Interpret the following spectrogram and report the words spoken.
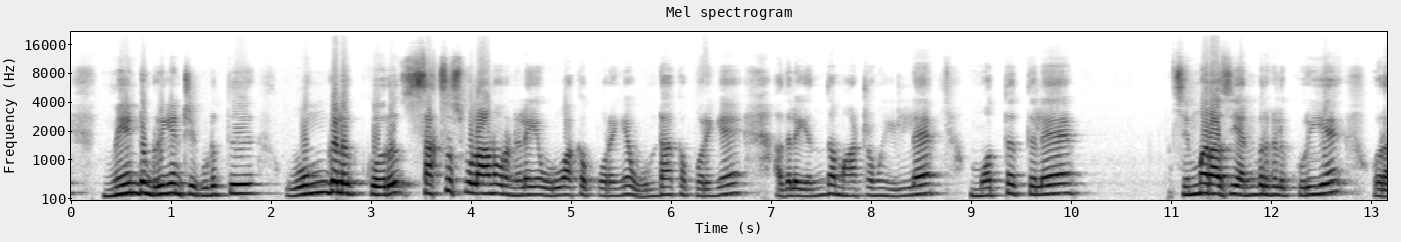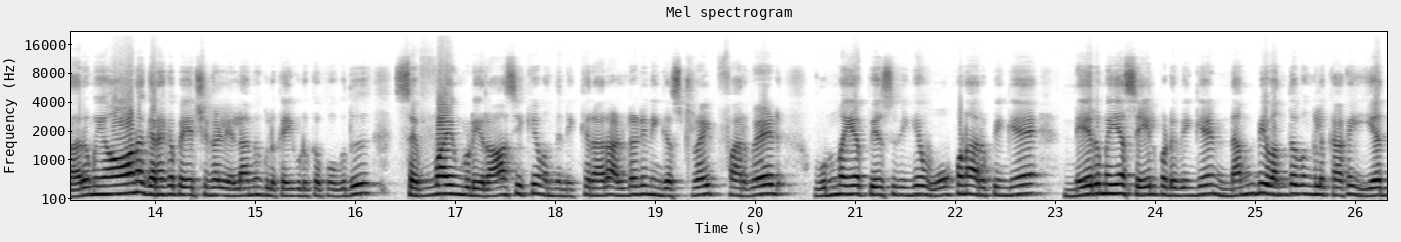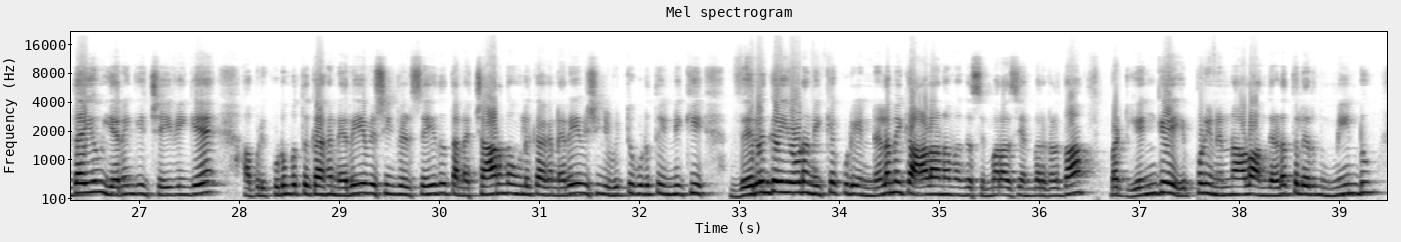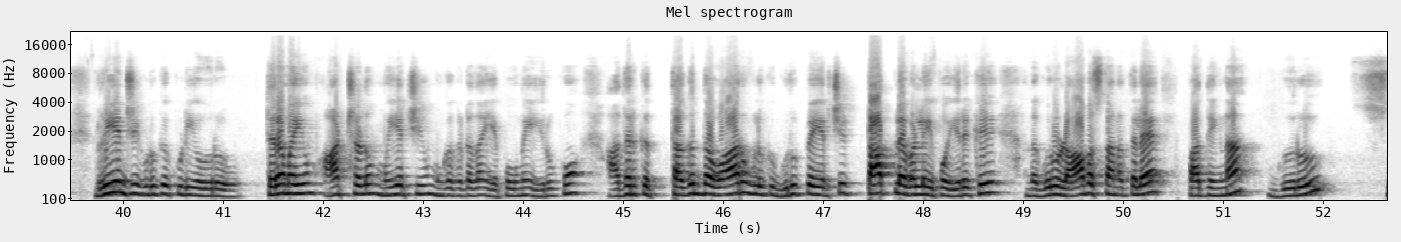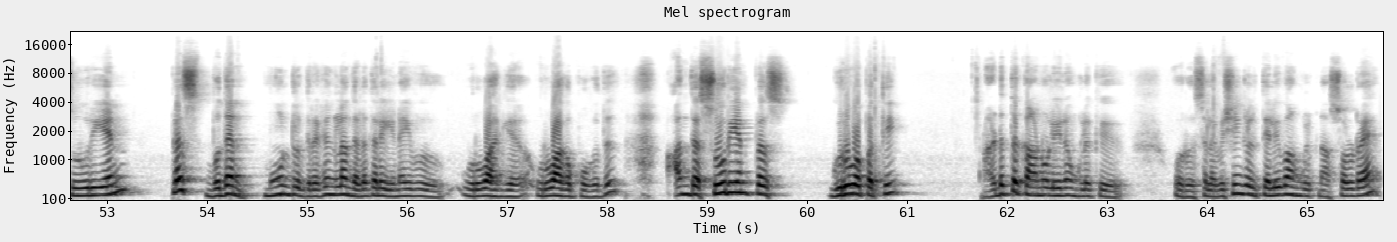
மீண்டும் ரீஎன்ட்ரி கொடுத்து உங்களுக்கு ஒரு சக்ஸஸ்ஃபுல்லான ஒரு நிலையை உருவாக்க போகிறீங்க உண்டாக்க போகிறீங்க அதில் எந்த மாற்றமும் இல்லை. மொத்தத்தில் சிம்மராசி அன்பர்களுக்குரிய ஒரு அருமையான கிரக பயிற்சிகள் எல்லாமே உங்களுக்கு கை கொடுக்க போகுது. செவ்வாய் உங்களுடைய ராசிக்கே வந்து நிற்கிறாரு ஆல்ரெடி நீங்கள் ஸ்ட்ரைட் ஃபார்வேர்டு உண்மையாக பேசுவீங்க ஓப்பனாக இருப்பீங்க நேர்மையாக செயல்படுவீங்க நம்பி வந்தவங்களுக்காக எதையும் இறங்கி செய்வீங்க. அப்படி குடும்பத்துக்காக நிறைய விஷயங்கள் செய்து தன்னை சார்ந்தவங்களுக்காக நிறைய விஷயங்கள் விட்டு கொடுத்து இன்னைக்கு வெறுங்கையோடு நிற்கக்கூடிய நிலைமைக்கு ஆளானவங்க சிம்மராசி அன்பர்கள் தான். பட் எங்கே எப்படி நின்னாலும் அந்த இடத்துல இருந்து மீண்டும் ரீஎன்ட்ரி கொடுக்கக்கூடிய ஒரு திறமையும் ஆற்றலும் முயற்சியும் உங்ககிட்ட தான் எப்போவுமே இருக்கும். அதற்கு தகுந்தவாறு உங்களுக்கு குரு பெயர்ச்சி டாப் லெவலில் இப்போ இருக்குது அந்த குரு லாபஸ்தானத்தில் பார்த்தீங்கன்னா குரு சூரியன் ப்ளஸ் புதன் மூன்று கிரகங்கள் அந்த இடத்துல இணைவு உருவாகி உருவாக போகுது. அந்த சூரியன் ப்ளஸ் குருவை பற்றி அடுத்த காணொலியில் உங்களுக்கு ஒரு சில விஷயங்கள் தெளிவாக உங்களுக்கு நான் சொல்கிறேன்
